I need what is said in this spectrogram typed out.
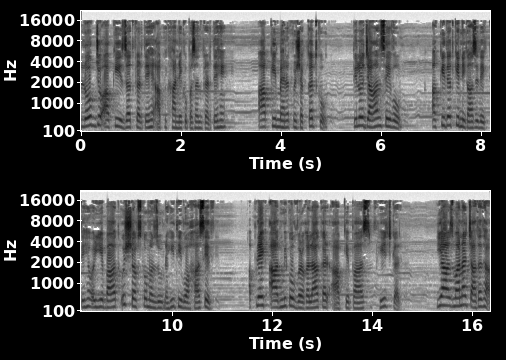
लोग जो आपकी इज़्ज़त करते हैं, आपके खाने को पसंद करते हैं, आपकी मेहनत, मुशक्क़त को दिलो जान से वो अकीदत की निगाह से देखते हैं और ये बात उस शख्स को मंजूर नहीं थी, वो हासिद अपने एक आदमी को वर्गला कर आपके पास भेज कर यह आजमाना चाहता था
